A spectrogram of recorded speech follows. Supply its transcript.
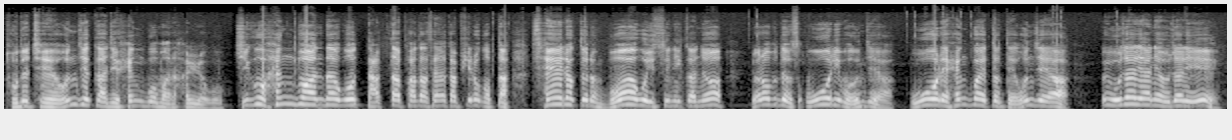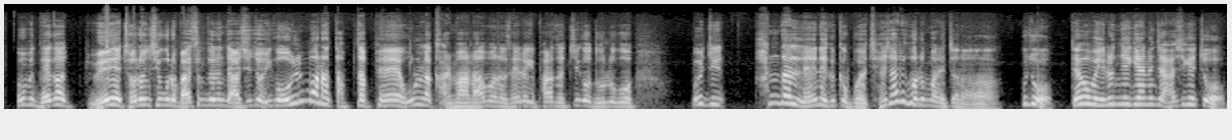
도대체 언제까지 횡보만 하려고? 지금 횡보한다고 답답하다 생각할 필요가 없다. 세력들은 뭐하고 있으니까요. 여러분들 5월이 뭐 언제야? 5월에 횡보했던 때 언제야? 요 자리 아니야 요 자리? 여러분 내가 왜 저런 식으로 말씀드리는지 아시죠? 이거 얼마나 답답해. 올라갈 만 하면은 세력이 팔아서 찍어 누르고. 어지 한 달 내내 그니까 뭐야? 제자리 걸음만 했잖아 그죠? 제가 왜 이런 얘기 하는지 아시겠죠?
